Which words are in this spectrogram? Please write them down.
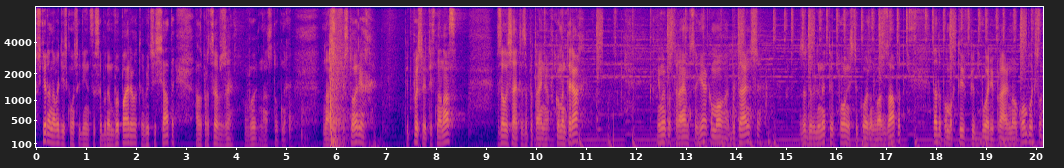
шкіра на водійському сидінні. Це все будемо випарювати, вичищати, але про це вже в наступних наших історіях. Підписуйтесь на нас, залишайте запитання в коментарях. І ми постараємося якомога детальніше задовольнити повністю кожен ваш запит та допомогти в підборі правильного комплексу,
